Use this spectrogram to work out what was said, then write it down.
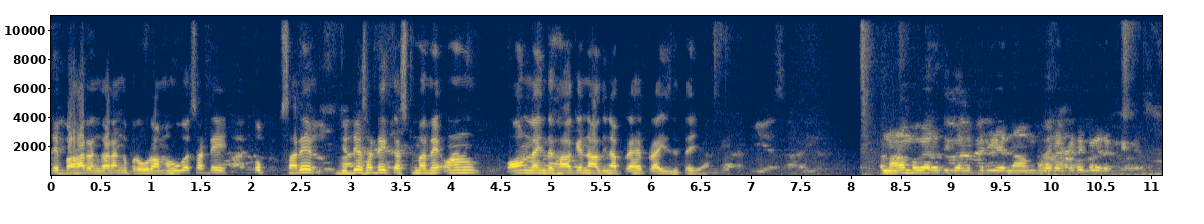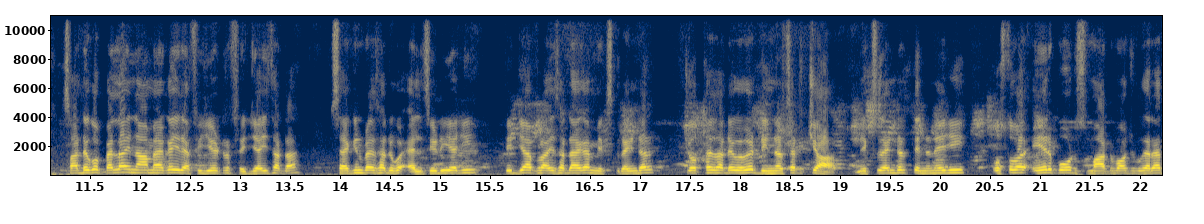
ਤੇ ਬਾਹਰ ਰੰਗਾ ਰੰਗ ਪ੍ਰੋਗਰਾਮ ਹੋਊਗਾ ਸਾਡੇ ਉਹ ਸਾਰੇ ਜਿੱਡੇ ਸਾਡੇ ਕਸਟਮਰ ਨੇ ਉਹਨਾਂ ਨੂੰ ਆਨਲਾਈਨ ਦਿਖਾ ਕੇ ਨਾਲ ਦੀ ਨਾਲ ਪ੍ਰਾਈਜ਼ ਦਿੱਤੇ ਜਾਣਗੇ ਨਾਮ ਵਗੈਰਾ ਦੀ ਗੱਲ ਕਰੀਏ ਨਾਮ ਵਗੈਰਾ ਕਿਹੜੇ ਕਿਹੜੇ ਰੱਖੇ ਹੋਏ? ਸਾਡੇ ਕੋਲ ਪਹਿਲਾ ਇਨਾਮ ਹੈਗਾ ਜੀ ਰੈਫਰੀਜਰੇਟਰ ਫ੍ਰਿਜ ਹੈ ਜੀ ਸਾਡਾ ਸੈਕਿੰਡ ਪ੍ਰਾਈਜ਼ ਸਾਡੇ ਕੋਲ LCD ਹੈ ਜੀ। ਤੀਜਾ ਪ੍ਰਾਈਜ਼ ਸਾਡਾ ਹੈਗਾ ਮਿਕਸ ਗ੍ਰਾਈਂਡਰ ਚੌਥੇ ਸਾਡੇ ਕੋਲ ਹੈਗਾ ਡਿਨਰ ਸੈੱਟ 4 ਮਿਕਸ ਗ੍ਰਾਈਂਡਰ ਤਿੰਨ ਨੇ ਜੀ। ਉਸ ਤੋਂ ਬਾਅਦ 에어ਪੋਰਟ ਸਮਾਰਟ ਵਾਚ ਵਗੈਰਾ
